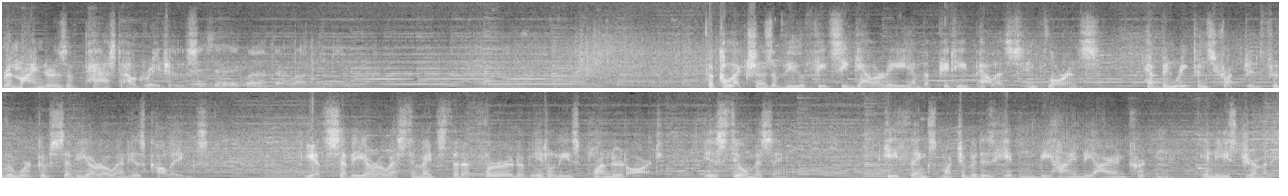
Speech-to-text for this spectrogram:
reminders of past outrages. The collections of the Uffizi Gallery and the Pitti Palace in Florence have been reconstructed through the work of Siviero and his colleagues. Yet Siviero estimates that a third of Italy's plundered art is still missing. He thinks much of it is hidden behind the Iron Curtain in East Germany.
